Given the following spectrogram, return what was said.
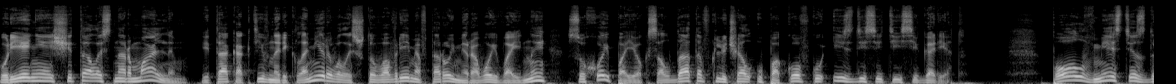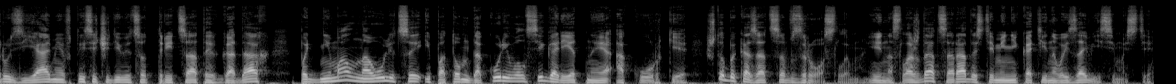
Курение считалось нормальным и так активно рекламировалось, что во время Второй мировой войны сухой паек солдата включал упаковку из 10 сигарет. Пол вместе с друзьями в 1930-х годах поднимал на улице и потом докуривал сигаретные окурки, чтобы казаться взрослым и наслаждаться радостями никотиновой зависимости.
